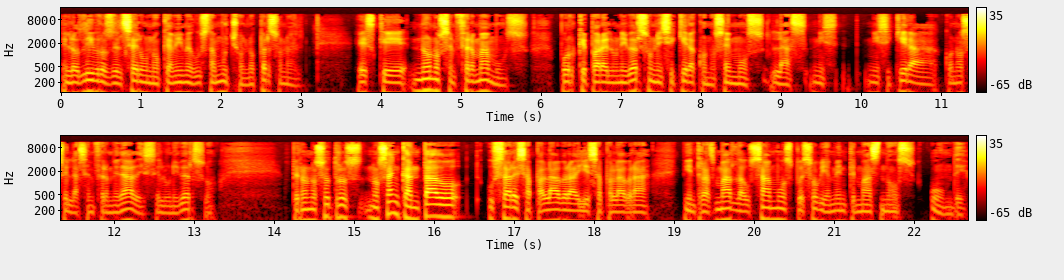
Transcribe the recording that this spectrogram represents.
en los libros del ser uno, que a mí me gusta mucho en lo personal, es que no nos enfermamos porque para el universo ni siquiera conocemos las, ni, siquiera conoce las enfermedades, el universo. Pero nosotros nos ha encantado usar esa palabra y esa palabra, mientras más la usamos, pues obviamente más nos hunde.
